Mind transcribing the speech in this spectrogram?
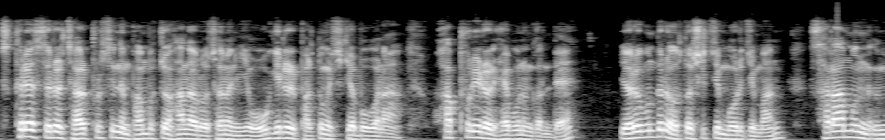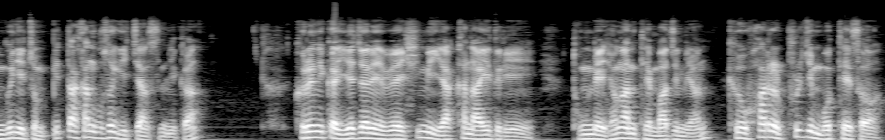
스트레스를 잘 풀 수 있는 방법 중 하나로 저는 이 오기를 발동시켜 보거나 화풀이를 해보는 건데 여러분들은 어떠실지 모르지만 사람은 은근히 좀 삐딱한 구석이 있지 않습니까? 그러니까 예전에 왜 힘이 약한 아이들이 동네 형한테 맞으면 그 화를 풀지 못해서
